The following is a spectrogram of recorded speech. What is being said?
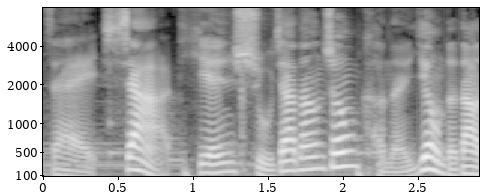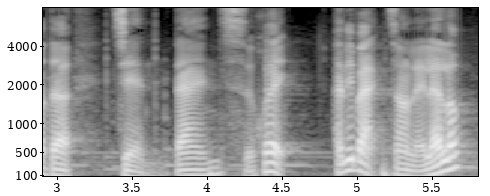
在夏天暑假当中可能用得到的简单词汇。海底版，这样来来喽。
